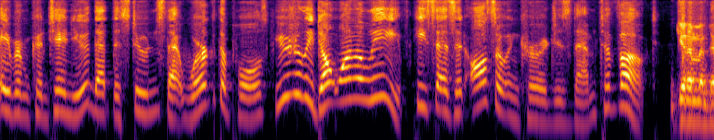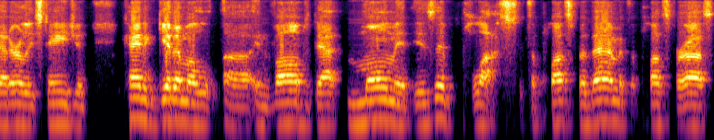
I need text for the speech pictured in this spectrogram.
Abram continued that the students that work the polls usually don't want to leave. He says it also encourages them to vote. Get them at that early stage and kind of get them uh, involved at that moment is a plus. It's a plus for them. It's a plus for us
